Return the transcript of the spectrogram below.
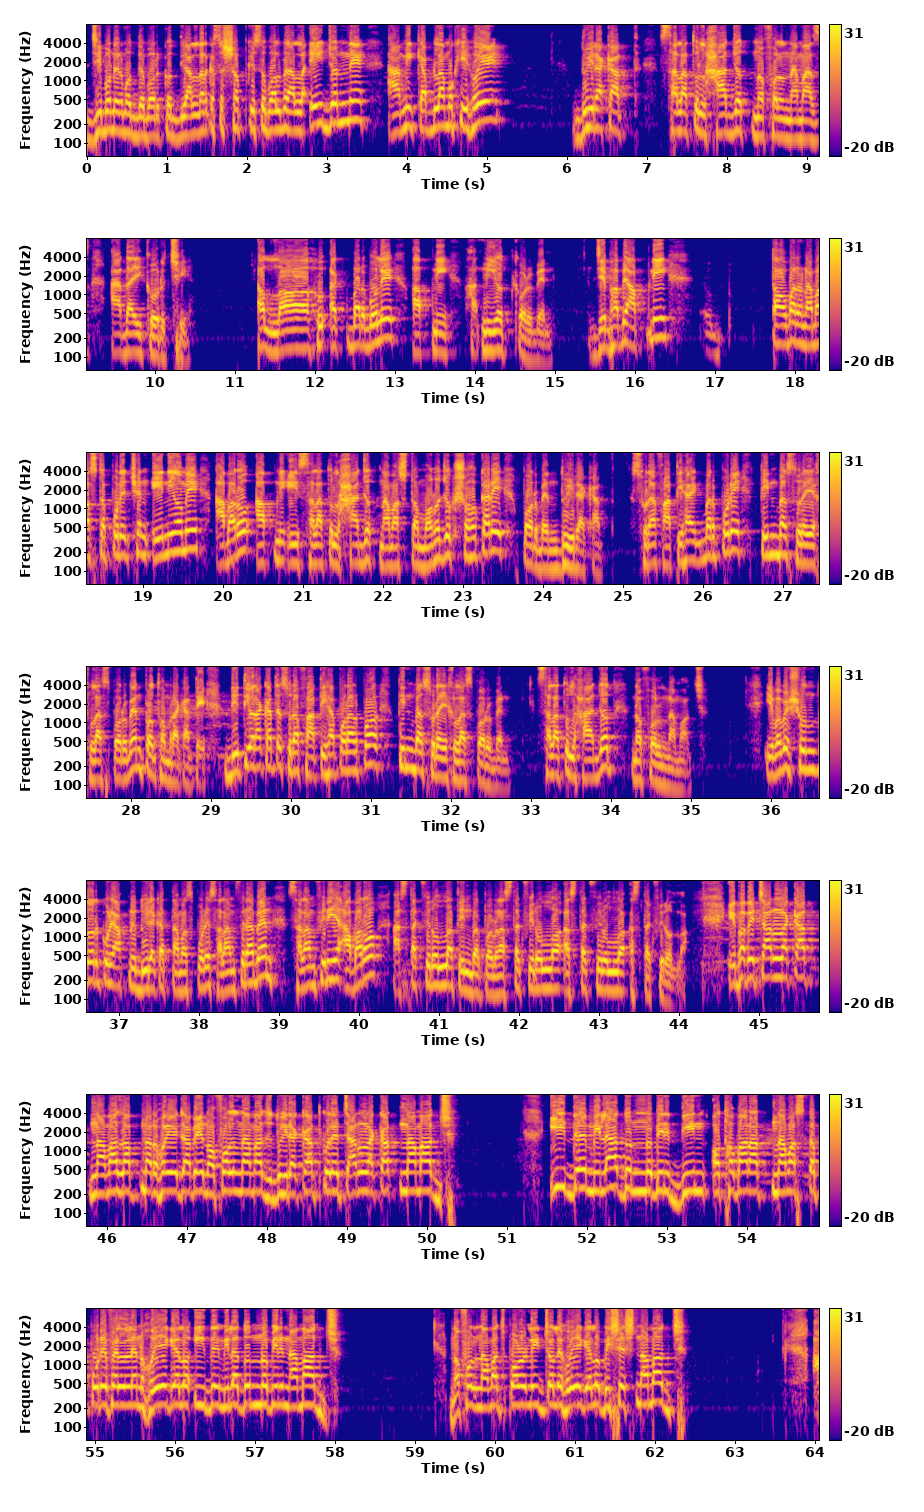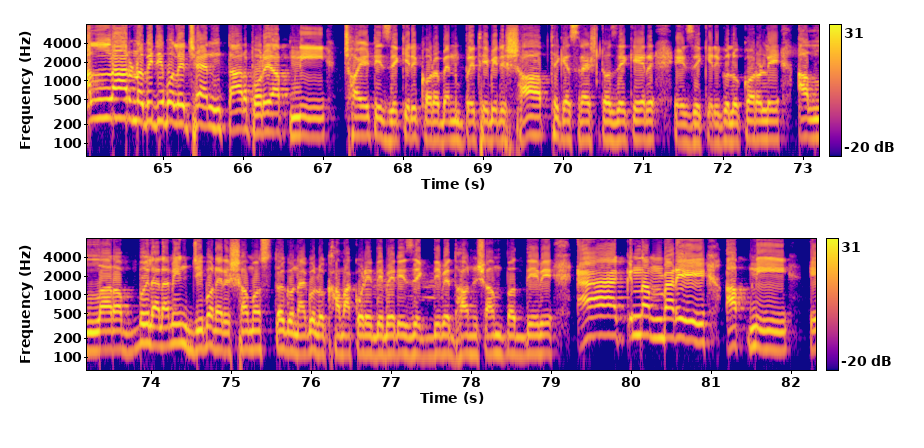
জীবনের মধ্যে বরকত দিও, আল্লাহর কাছে সব কিছু বলবেন, আল্লাহ, এই জন্যে আমি ক্যাবলামুখী হয়ে দুই রাকাত সালাতুল হাজত নফল নামাজ আদায় করছি। আল্লাহ আকবার বলে আপনি নিয়ত করবেন। যেভাবে আপনি তাওবার নামাজটা পড়েছেন এই নিয়মে, আবারও আপনি এই সালাতুল হাজত নামাজটা মনোযোগ সহকারে পড়বেন দুই রাকাত। সুরা ফাতিহা একবার পড়ে তিনবার সুরা ইখলাস পড়বেন প্রথম রাকাতে। দ্বিতীয় রাকাতে সুরা ফাতিহা পড়ার পর তিনবার সুরা ইখলাস পড়বেন। সালাতুল হাজত নফল নামাজ। এভাবে সুন্দর করে আপনি দুই রাকাত নামাজ পড়ে সালাম ফিরাবেন, সালাম ফিরিয়ে আবারও আস্তাক ফিরুল্লাহ তিনবার পড়বেন আস্তাক ফিরুল্লাহ আস্তাক ফিরুল্লাহ আস্তাক ফিরুল্লাহ এভাবে চার রাকাত নামাজ আপনার হয়ে যাবে, নফল নামাজ, দুই রাকাত করে চার রাকাত নামাজ। ঈদে মিলাদুন্নবীর দিন অথবা রাত নামাজটা পড়ে ফেললেন, হয়ে গেল ঈদে মিলাদুন্নবীর নামাজ। নফল নামাজ পড়লেই চলে, হয়ে গেল বিশেষ নামাজ। আল্লাহর নবীজি বলেছেন, তারপরে আপনি ছয়টি জিকির করবেন, পৃথিবীর সব থেকে শ্রেষ্ঠ জিকির। এই জিকিরগুলো করলে আল্লাহ রব্বুল আলমিন জীবনের সমস্ত গুণাগুলো ক্ষমা করে দেবে, রিজিক দিবে, ধন সম্পদ দেবে। এক নম্বরে আপনি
